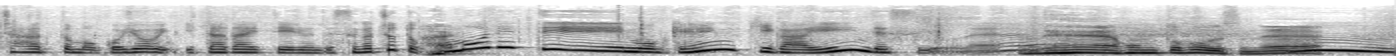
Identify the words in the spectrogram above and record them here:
チャートもご用意いただいているんですが、ちょっとコモディティも元気がいいんですよね。はい、ね本当そうですね。うん、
